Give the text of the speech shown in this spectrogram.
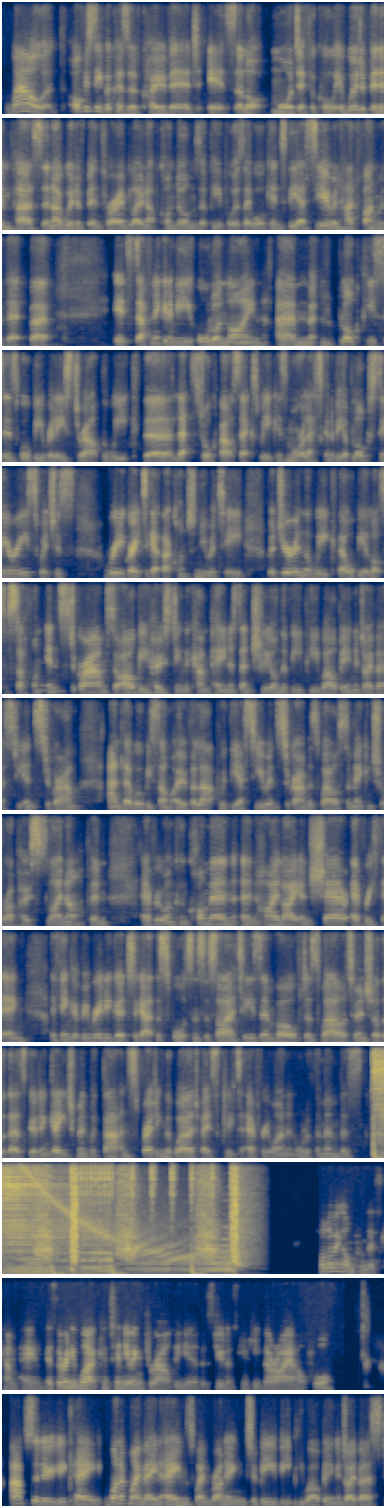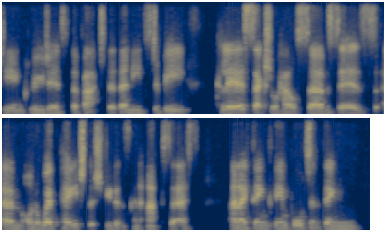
Wow. Obviously, because of COVID, it's a lot more difficult. It would have been in person. I would have been throwing blown up condoms at people as they walk into the SU and had fun with it. But it's definitely going to be all online. Um, blog pieces will be released throughout the week. The Let's Talk About Sex Week is more or less going to be a blog series, which is really great to get that continuity. But during the week, there will be lots of stuff on Instagram. So I'll be hosting the campaign essentially on the VP Wellbeing and Diversity Instagram. And there will be some overlap with the SU Instagram as well. So making sure our posts line up and everyone can comment and highlight and share everything. I think it'd be really good to get the sports and societies involved as well to ensure that there's good engagement with that and spreading the word basically to everyone and all of the members. Following on from this campaign, is there any work continuing throughout the year that students can keep their eye out for? Absolutely, Kate. One of my main aims when running to be VP Wellbeing and Diversity included the fact that there needs to be clear sexual health services um, on a web page that students can access. And I think the important thing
